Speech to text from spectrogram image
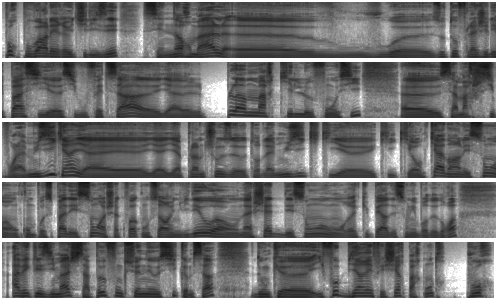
pour pouvoir les réutiliser. C'est normal. euh, vous vous euh, autoflagellez pas si, si vous faites ça. Il y a plein de marques qui le font aussi. Euh, ça marche aussi pour la musique. hein. Il y, a, plein de choses autour de la musique qui, euh, encadrent hein, les sons. On compose pas des sons à chaque fois qu'on sort une vidéo. hein. On achète des sons, on récupère des sons libres de droit. Avec les images, ça peut fonctionner aussi comme ça. Donc euh, il faut bien réfléchir par contre pour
